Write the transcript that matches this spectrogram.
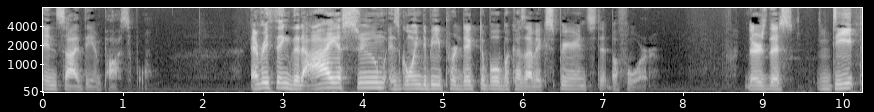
inside the impossible. Everything that I assume is going to be predictable because I've experienced it before. There's this deep,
